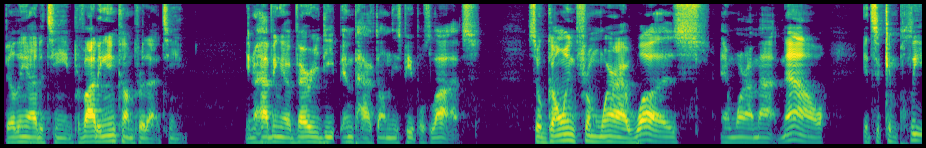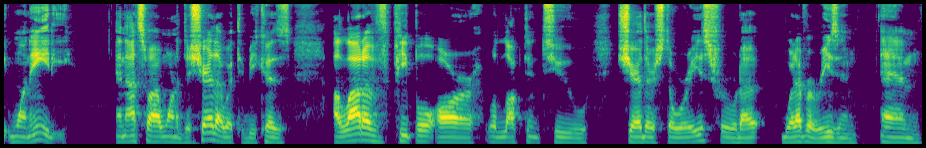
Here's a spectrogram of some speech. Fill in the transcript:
building out a team providing income for that team you know having a very deep impact on these people's lives. So going from where I was and where I'm at now it's a complete 180 and that's why I wanted to share that with you because a lot of people are reluctant to share their stories for whatever reason. And,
